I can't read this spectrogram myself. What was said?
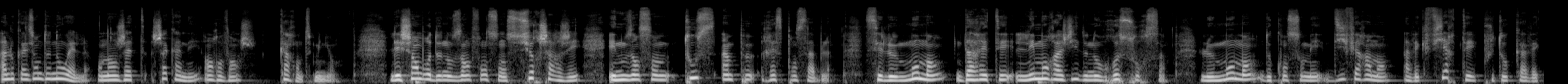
à l'occasion de Noël. On en jette chaque année, en revanche, 40 millions. Les chambres de nos enfants sont surchargées et nous en sommes tous un peu responsables. C'est le moment d'arrêter l'hémorragie de nos ressources, le moment de consommer différemment, avec fierté plutôt qu'avec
